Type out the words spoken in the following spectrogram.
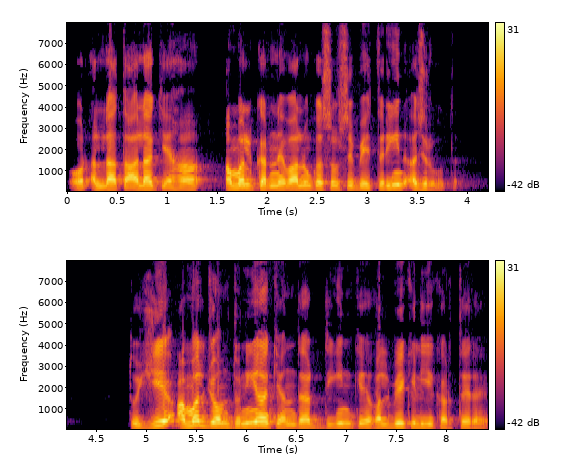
اور اللہ تعالیٰ کے یہاں عمل کرنے والوں کا سب سے بہترین اجر ہوتا ہے۔ تو یہ عمل جو ہم دنیا کے اندر دین کے غلبے کے لیے کرتے رہے۔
